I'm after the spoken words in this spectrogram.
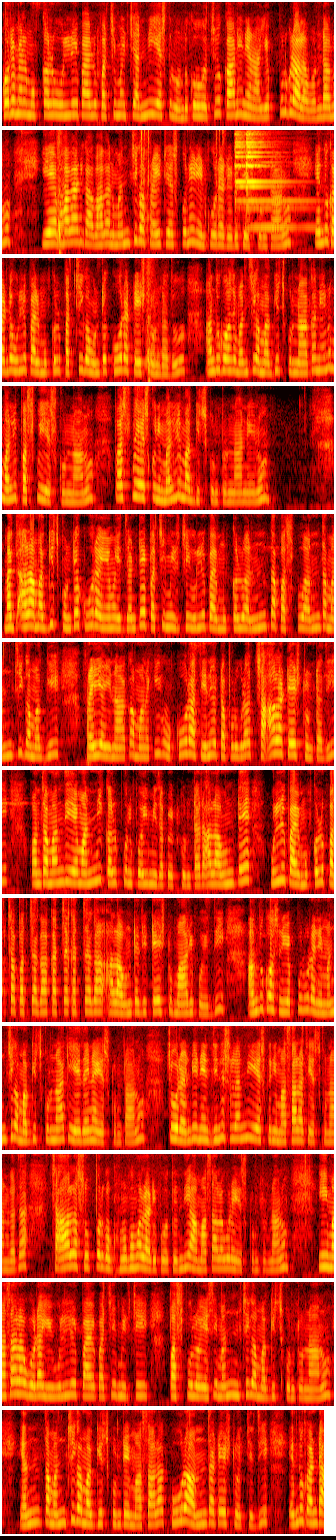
కొరిమెల ముక్కలు ఉల్లిపాయలు పచ్చిమిర్చి అన్నీ వేసుకుని వండుకోవచ్చు. కానీ నేను ఎప్పుడు కూడా అలా వండాను. ఏ భాగానికి ఆ భాగాన్ని మంచిగా ఫ్రై చేసుకుని నేను కూర రెడీ చేసుకుంటాను. ఎందుకంటే ఉల్లిపాయల ముక్కలు పచ్చిగా ఉంటే కూర టేస్ట్ ఉండదు. అందుకోసం మంచిగా మగ్గించుకున్నాక నేను మళ్ళీ పసుపు వేసుకున్నాను. పసుపు వేసుకుని మళ్ళీ మగ్గించుకుంటున్నాను నేను. మగ్గి అలా మగ్గించుకుంటే కూర ఏమైందంటే పచ్చిమిర్చి ఉల్లిపాయ ముక్కలు అంత పసుపు అంత మంచిగా మగ్గి ఫ్రై అయినాక మనకి కూర తినేటప్పుడు కూడా చాలా టేస్ట్ ఉంటుంది. కొంతమంది ఏమన్నీ కలుపుకొని పొయ్యి మీద పెట్టుకుంటారు. అలా ఉంటే ఉల్లిపాయ ముక్కలు పచ్చ పచ్చగా కచ్చ కచ్చగా అలా ఉంటుంది టేస్ట్ మారిపోయింది అందుకోసం ఎప్పుడు కూడా నేను మంచిగా మగ్గించుకున్నాక ఏదైనా వేసుకుంటాను. చూడండి నేను దినుసులన్నీ వేసుకుని మసాలా చేసుకున్నాను కదా చాలా సూపర్గా ఘుమఘుమలాడిపోతుంది. ఆ మసాలా కూడా వేసుకుంటున్నాను. ఈ మసాలా కూడా ఈ ఉల్లిపాయ పచ్చిమిర్చి పసుపులో వేసి మంచిగా మగ్గించుకుంటున్నాను. ఎంత మంచిగా మగ్గించుకుంటే మసాలా కూర అంత టేస్ట్ వచ్చింది ఎందుకంటే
